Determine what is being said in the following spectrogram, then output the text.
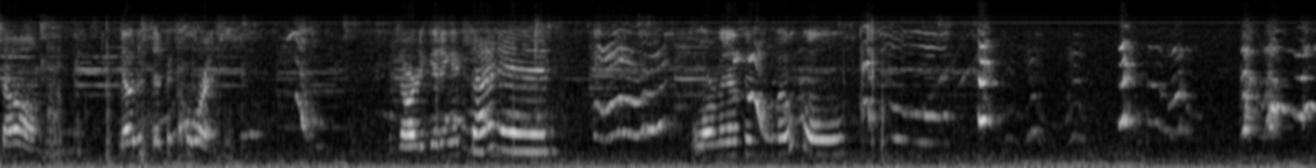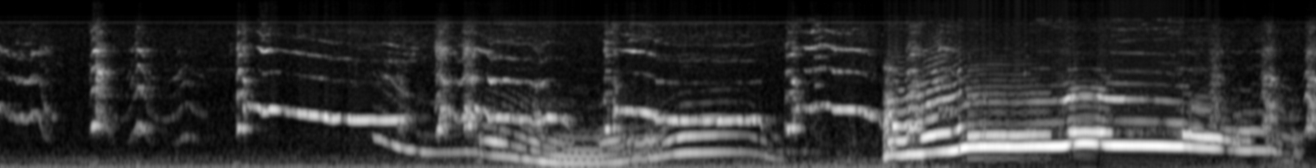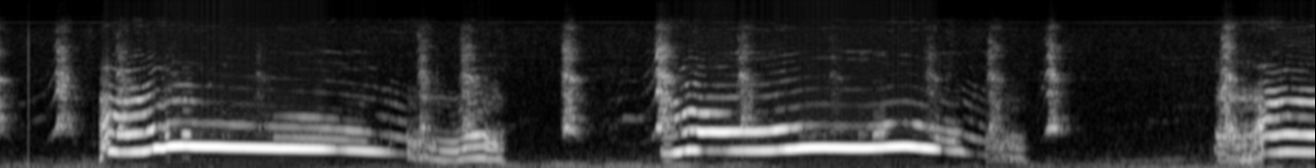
song. Notice that the chorus is already getting excited. Warming up his vocals. Uh...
